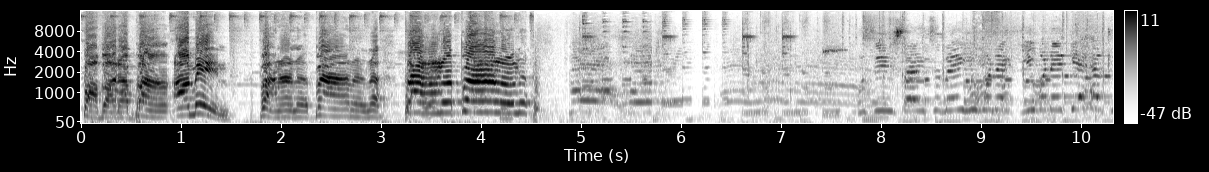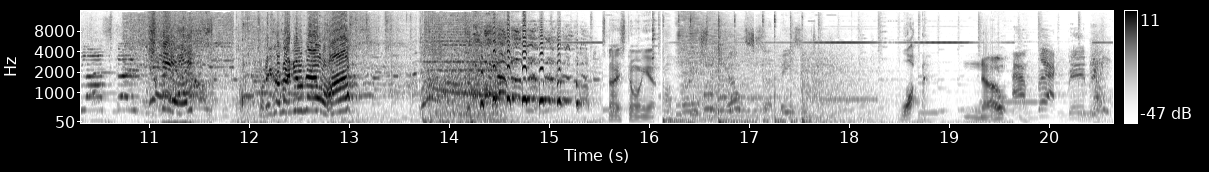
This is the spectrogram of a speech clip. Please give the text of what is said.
ba ba da ba, I'm in! Banana, banana, banana, banana! Saying to me? You wanna, you wanna get a Glasgow What are you gonna do now, huh? it's nice knowing you. Operation Bells is amazing. What? No. I'm back, baby.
